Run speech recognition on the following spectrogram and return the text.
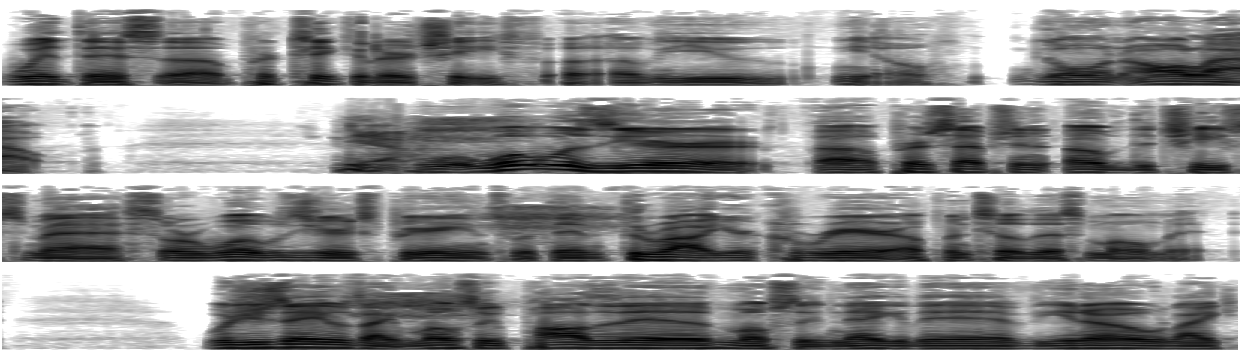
with this uh, particular chief of you, you know, going all out yeah. What was your uh, perception of the Chiefs mess, or what was your experience with them throughout your career up until this moment? Would you say it was like mostly positive, mostly negative? You know, like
